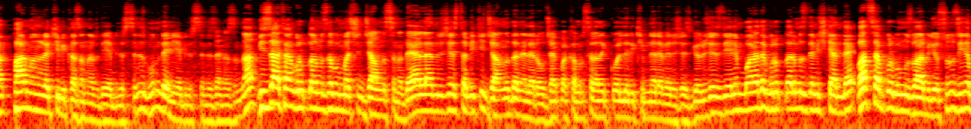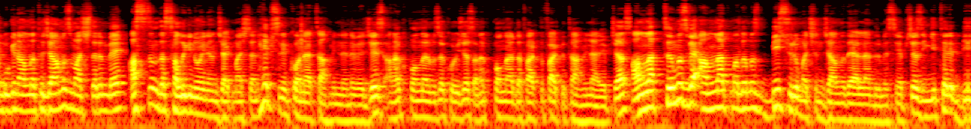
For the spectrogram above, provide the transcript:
4.60'dan Parma'nın rakibi kazanır diyebilirsiniz. Bunu deneyebilirsiniz en azından. Biz zaten gruplarımızda bu maçın canlısını değerlendireceğiz. Tabii ki canlıda neler olacak. Bakalım sıradaki golleri kimlere vereceğiz göreceğiz diyelim. Bu arada gruplarımız demişken de WhatsApp grubumuz var biliyorsunuz. Yine bugün anlatacağımız maçların ve aslında salı günü oynanacak maçların hepsinin korner tahminlerini vereceğiz. Ana kuponlarımıza koyacağız. Ana kuponlarda farklı farklı tahminler yapacağız. Anlattığımız ve anlatmadığımız bir sürü maçın canlı değerlendirmesini yapacağız. İngiltere 1.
